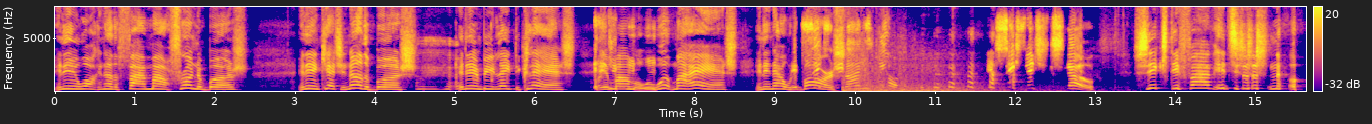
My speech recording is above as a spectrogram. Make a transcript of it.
and then walk another five miles from the bus and then catch another bus and then be late to class and mama would whoop my ass and then that was bars, son. It's six inches of snow. 65 inches of snow.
